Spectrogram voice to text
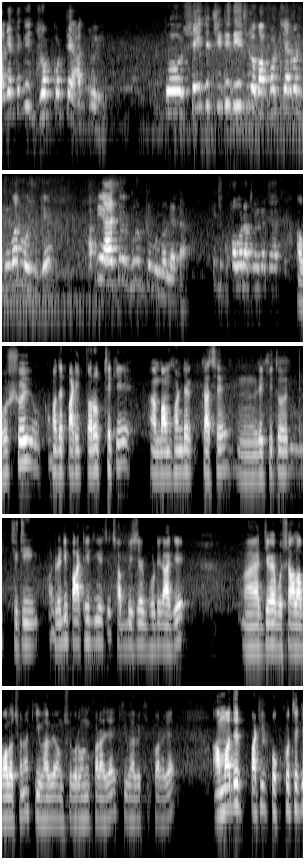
আগে থেকেই যোগ করতে আগ্রহী। তো সেই যে চিঠি দিয়েছিল বামফ্রন্ট চেয়ারম্যান বিমান বসুকে আপনি আইএসএফের গুরুত্বপূর্ণ নেতা কিছু খবর আপনার কাছে আছে? অবশ্যই আমাদের পার্টির তরফ থেকে বামফ্রন্টের কাছে লিখিত চিঠি অলরেডি পাঠিয়ে দিয়েছে। ছাব্বিশের ভোটের আগে এক জায়গায় বসে আলাপ আলোচনা, কীভাবে অংশগ্রহণ করা যায়, কীভাবে কি করা যায়। আমাদের পার্টির পক্ষ থেকে,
